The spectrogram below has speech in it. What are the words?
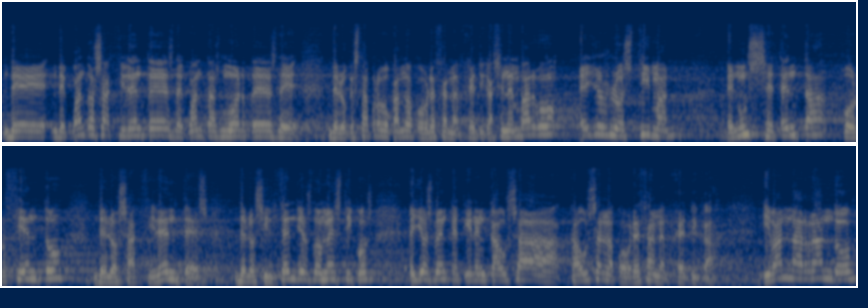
de, cuántos accidentes, de cuántas muertes, de, de lo que está provocando la pobreza energética. Sin embargo, ellos lo estiman en un 70% de los accidentes, de los incendios domésticos, ellos ven que tienen causa, causa en la pobreza energética. Y van narrando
